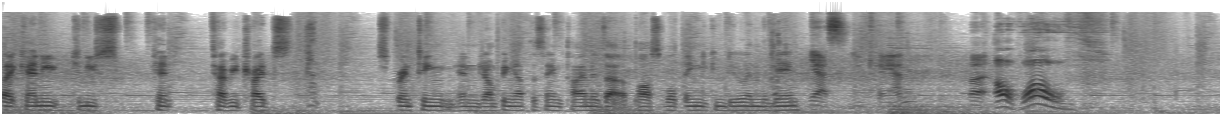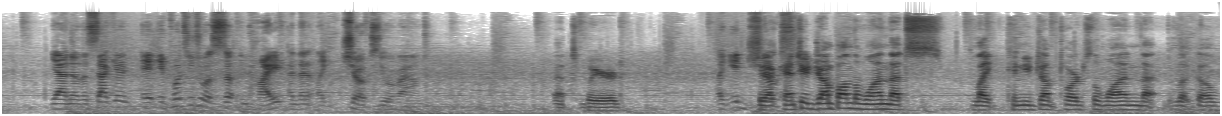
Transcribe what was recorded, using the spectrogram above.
Like, can you can you can have you tried sprinting and jumping at the same time? Is that a possible thing you can do in the game? yes, you can. But, oh, whoa! Yeah, no, the second, it, it puts you to a certain height, and then it, like, jerks you around. That's weird. Like, it jerks yeah, can't you jump on the one that's like? Can you jump towards the one that look go?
